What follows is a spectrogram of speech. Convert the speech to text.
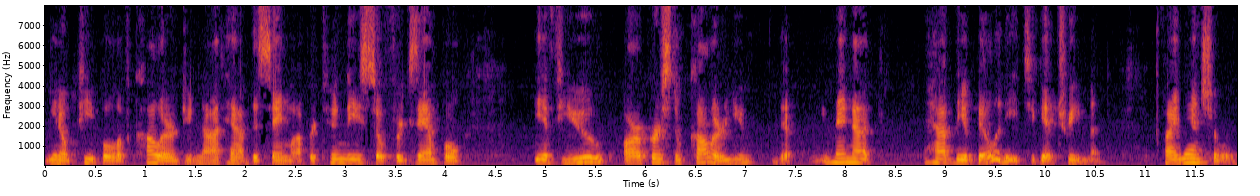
you know people of color do not have the same opportunities so for example if you are a person of color you you may not have the ability to get treatment financially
